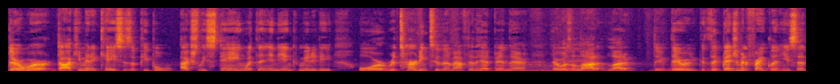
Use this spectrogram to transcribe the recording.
There were documented cases of people actually staying with the Indian community or returning to them after they had been there. There was a okay. lot, lot of they, they were because the Benjamin Franklin. He said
